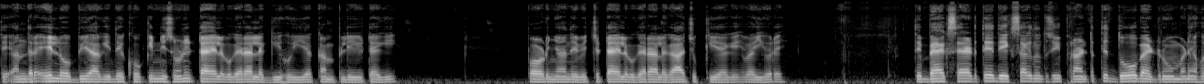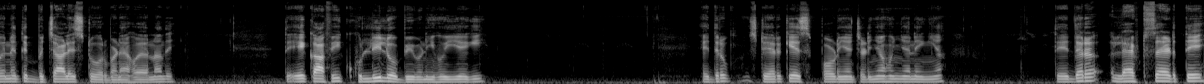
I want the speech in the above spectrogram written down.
ਤੇ ਅੰਦਰ ਇਹ ਲੋਬੀ ਆ ਗਈ, ਦੇਖੋ ਕਿੰਨੀ ਸੋਹਣੀ ਟਾਇਲ ਵਗੈਰਾ ਲੱਗੀ ਹੋਈ ਹੈ ਕੰਪਲੀਟ ਹੈਗੀ। ਪੌੜੀਆਂ ਦੇ ਵਿੱਚ ਟਾਇਲ ਵਗੈਰਾ ਲਗਾ ਚੁੱਕੀ ਹੈਗੇ, ਬਾਈ ਹੋਰੇ। ਤੇ ਬੈਕ ਸਾਈਡ ਤੇ ਦੇਖ ਸਕਦੇ ਹੋ ਤੁਸੀਂ ਫਰੰਟ ਤੇ ਦੋ ਬੈੱਡਰੂਮ ਬਣੇ ਹੋਏ ਨੇ ਤੇ ਵਿਚਾਲੇ ਸਟੋਰ ਬਣਿਆ ਹੋਇਆ ਉਹਨਾਂ ਦੇ। ਤੇ ਇਹ ਕਾਫੀ ਖੁੱਲੀ ਲੋਬੀ ਬਣੀ ਹੋਈ ਹੈਗੀ। ਇਧਰ ਸਟੇਅਰਕੇਸ ਪੌੜੀਆਂ ਚੜੀਆਂ ਹੋਈਆਂ ਨੇਗੀਆਂ। ਤੇ ਇਧਰ ਲੈਫਟ ਸਾਈਡ ਤੇ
